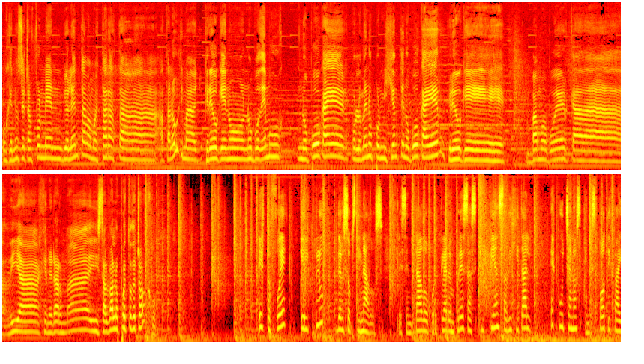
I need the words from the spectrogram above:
o que no se transforme en violenta, vamos a estar hasta, hasta la última. Creo que no, no podemos, no puedo caer, por lo menos por mi gente no puedo caer. Creo que vamos a poder cada día generar más y salvar los puestos de trabajo. Esto fue el Club de los Obstinados, presentado por Claro Empresas y Piensa Digital Escúchanos en Spotify,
